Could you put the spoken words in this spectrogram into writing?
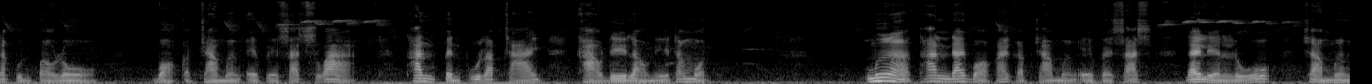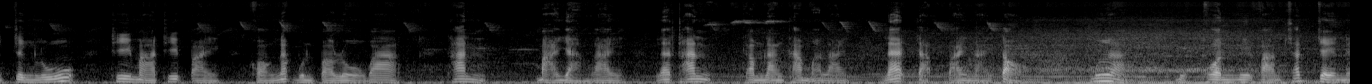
นักบุญเปาโล บอกกับชาวเมืองเอเฟซัสว่า ท่านเป็นผู้รับใช้ข่าวดีเหล่านี้ทั้งหมด เมื่อท่านได้บอกให้กับชาวเมืองเอเฟซัสได้เรียนรู้ ชาวเมืองจึงรู้ที่มาที่ไปของนักบุญเปาโลว่า ท่านมาอย่างไร และท่านกำลังทำอะไร และจะไปไหนต่อ เมื่อบุคคลมีความชัดเจนใน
